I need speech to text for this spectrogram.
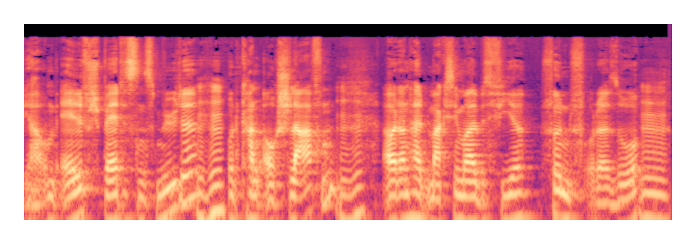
ja um elf spätestens müde Mhm. und kann auch schlafen, aber dann halt maximal bis vier, fünf oder so. Steht Mhm.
